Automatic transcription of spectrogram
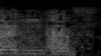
عَلَى الْأَفْئِدَةِ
